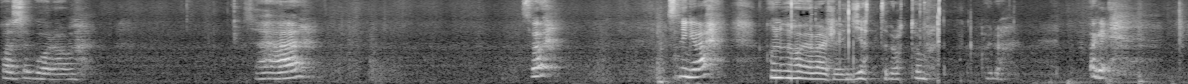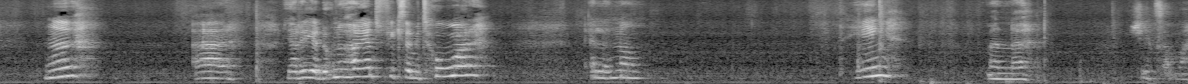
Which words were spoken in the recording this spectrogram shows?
Och så går de så här. Så. Snygga va? Och nu har jag verkligen jättebråttom. Oj då. Okej. Okay. Nu är jag redo. Nu har jag inte fixat mitt hår. Eller någonting. Men eh, shit samma.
